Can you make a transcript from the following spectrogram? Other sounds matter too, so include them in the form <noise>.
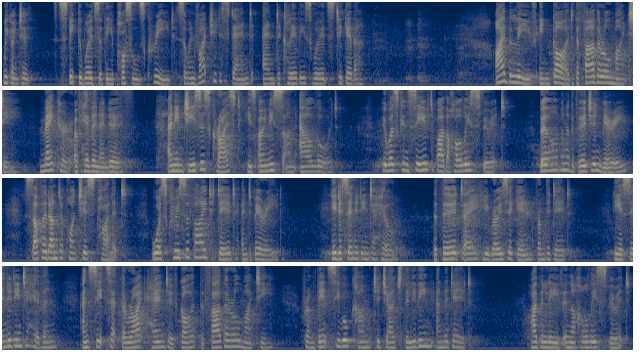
We're going to speak the words of the Apostles' Creed, so I invite you to stand and declare these words together. I believe in God, the Father Almighty, maker of heaven and earth, and in Jesus Christ, his only Son, our Lord, who was conceived by the Holy Spirit, born of the Virgin Mary, suffered under Pontius Pilate was crucified, dead, and buried. He descended into hell. The third day he rose again from the dead. He ascended into heaven and sits at the right hand of God the Father Almighty. From thence he will come to judge the living and the dead. I believe in the Holy Spirit,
